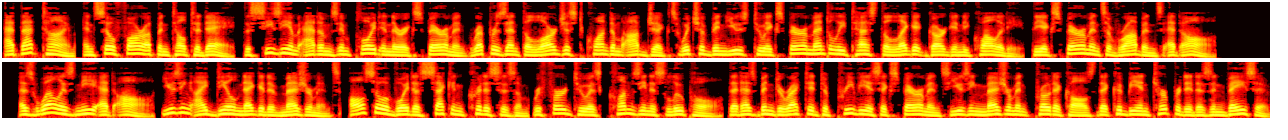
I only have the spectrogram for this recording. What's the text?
At that time, and so far up until today, the cesium atoms employed in their experiment represent the largest quantum objects which have been used to experimentally test the Leggett-Garg inequality. The experiments of Robens et al as well as Knee et al., using ideal negative measurements, also avoid a second criticism referred to as clumsiness loophole that has been directed to previous experiments using measurement protocols that could be interpreted as invasive,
